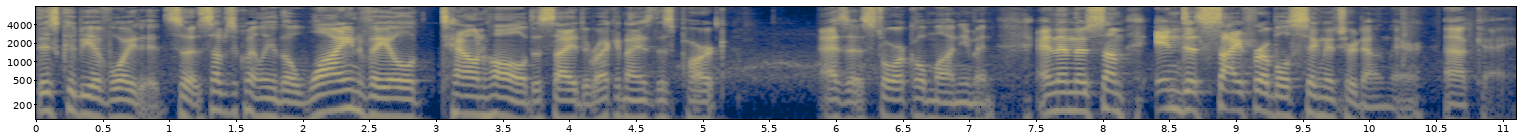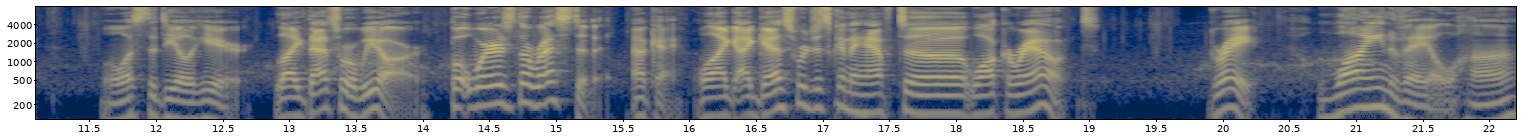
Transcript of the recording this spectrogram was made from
this could be avoided, so subsequently the Winevale Town Hall decided to recognize this park as a historical monument. And then there's some indecipherable signature down there. Okay. Well, what's the deal here? Like, that's where we are. But where's the rest of it? Okay. Well, I, I guess we're just gonna have to walk around. Great. Winevale, huh?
